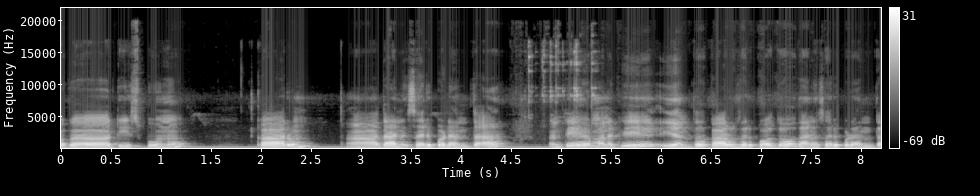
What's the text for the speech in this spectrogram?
ఒక టీ స్పూను కారం దానికి సరిపడంత అంటే మనకి ఎంత కారం సరిపోదో దానికి సరిపడంత.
